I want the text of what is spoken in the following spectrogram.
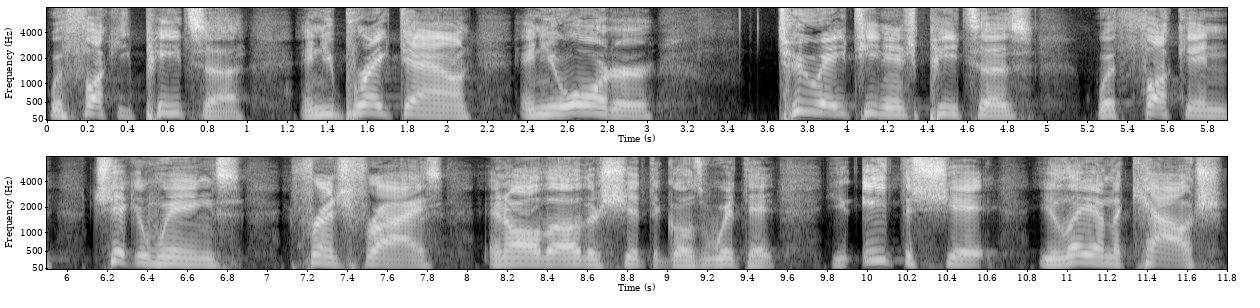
with fucking pizza and you break down and you order two 18-inch pizzas with fucking chicken wings, french fries, and all the other shit that goes with it. You eat the shit, you lay on the couch,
